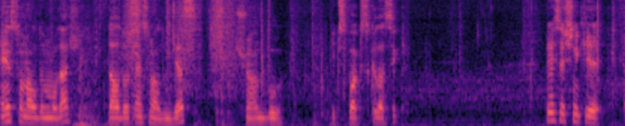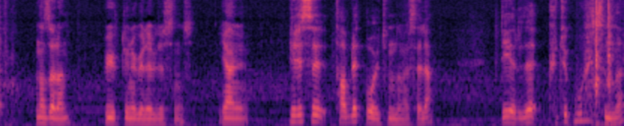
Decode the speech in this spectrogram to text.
En son aldığım model, daha doğrusu en son aldığım cihaz şu an bu. Xbox Classic. PlayStation 2'ye nazaran büyüklüğünü görebilirsiniz. Yani birisi tablet boyutunda mesela. Diğeri de kütük boyutunda.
